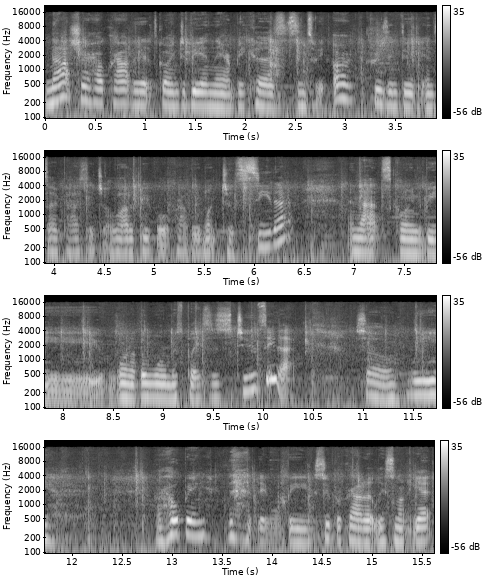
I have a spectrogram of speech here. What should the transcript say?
Not sure how crowded it's going to be in there because since we are cruising through the inside passage, a lot of people probably want to see that. And that's going to be one of the warmest places to see that. So, we are hoping that it won't be super crowded, at least not yet.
